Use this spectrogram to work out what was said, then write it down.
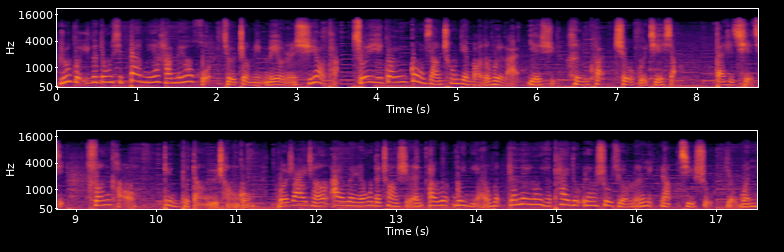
如果一个东西半年还没有火，就证明没有人需要它。所以，关于共享充电宝的未来，也许很快就会揭晓。但是切记，风口并不等于成功。我是爱成爱问人物的创始人，爱问为你而问，让内容有态度，让数据有伦理，让技术有温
